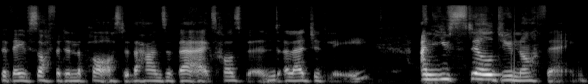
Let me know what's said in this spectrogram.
that they've suffered in the past at the hands of their ex husband, allegedly, and you still do nothing?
